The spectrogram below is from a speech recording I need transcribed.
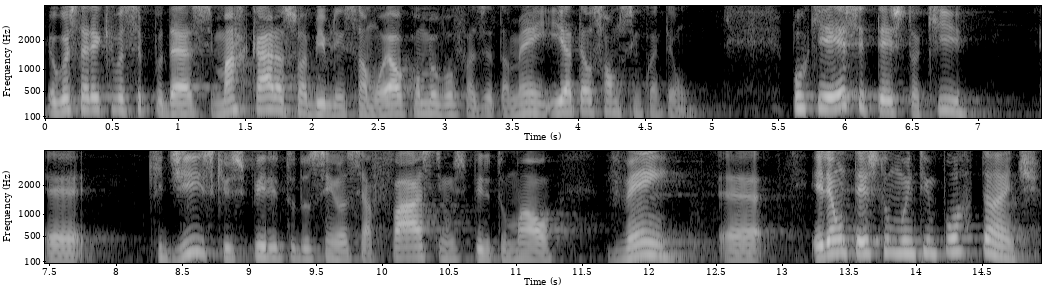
Eu gostaria que você pudesse marcar a sua Bíblia em Samuel, como eu vou fazer também, e ir até o Salmo 51. Porque esse texto aqui, é, que diz que o Espírito do Senhor se afasta e um espírito mal vem, é, ele é um texto muito importante.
